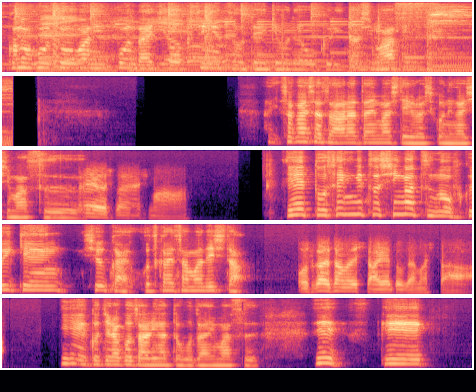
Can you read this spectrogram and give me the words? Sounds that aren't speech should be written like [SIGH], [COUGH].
この放送は日本代表不信熱の提供でお送りいたします。はい、坂下さん、改めましてよろしくお願いします。はいよろしくお願いします。えっ、と、先月4月の福井県集会、お疲れ様でした。お疲れ様でした。ありがとうございました。いえ、こちらこそありがとうございます。で、えー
